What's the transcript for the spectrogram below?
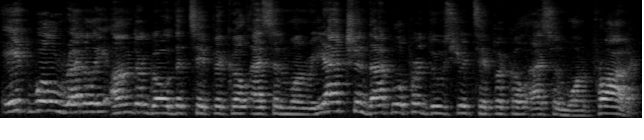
it will readily undergo the typical SN1 reaction that will produce your typical SN1 product.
